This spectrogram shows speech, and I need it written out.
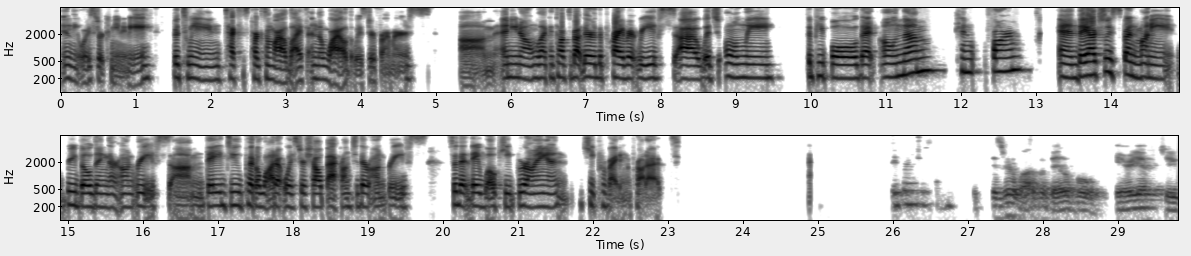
in the oyster community between Texas Parks and Wildlife and the wild oyster farmers. Um, and, you know, like I talked about, there are the private reefs, uh, which only the people that own them can farm. And they actually spend money rebuilding their own reefs. Um, they do put a lot of oyster shell back onto their own reefs so that they will keep growing and keep providing a product. Super interesting. Is there a lot of available area to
